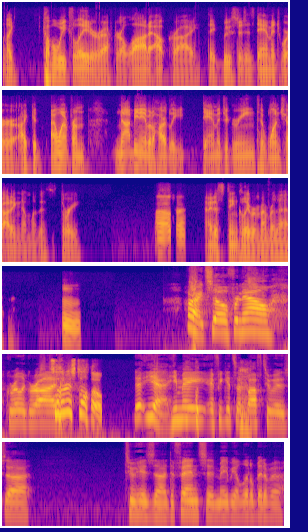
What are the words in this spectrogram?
like a couple weeks later, after a lot of outcry, they boosted his damage where I could I went from not being able to hardly damage a green to one shotting them with his three. Uh, okay. I distinctly remember that. Hmm. All right. So for now, Gorilla Grodd. So there is still hope. Yeah, yeah, he may if he gets a buff to his uh, to his uh, defense and maybe a little bit of a,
